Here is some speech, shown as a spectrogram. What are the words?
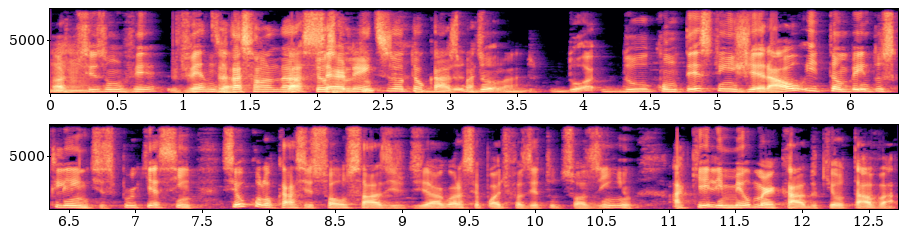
Elas Uhum. precisam ver venda. Você está falando dos certo. clientes ou teu caso particular? do, do, do contexto em geral e também dos clientes. Porque, assim, se eu colocasse só o SaaS e dizer "Ah, agora você pode fazer tudo sozinho, aquele meu mercado que eu estava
